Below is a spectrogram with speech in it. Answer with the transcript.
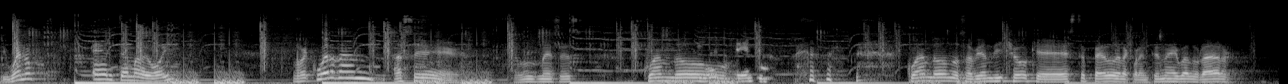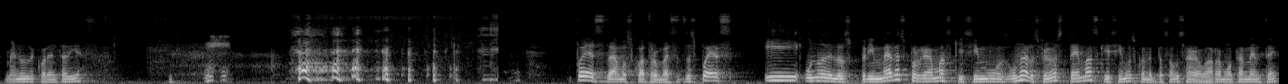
Y bueno, el tema de hoy. ¿Recuerdan hace unos meses cuando... cuando nos habían dicho que este pedo de la cuarentena iba a durar menos de 40 días. pues estamos cuatro meses después y uno de los primeros programas que hicimos, uno de los primeros temas que hicimos cuando empezamos a grabar remotamente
